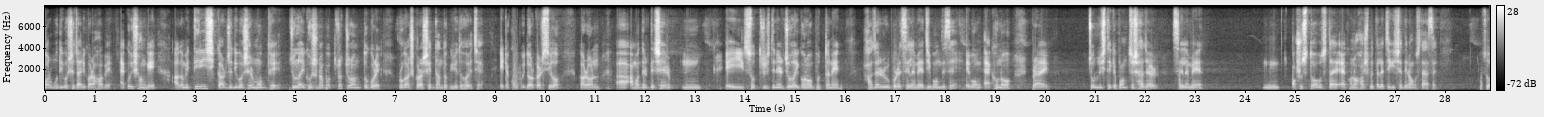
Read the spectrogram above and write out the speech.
কর্মদিবসে জারি করা হবে। একই সঙ্গে আগামী তিরিশ কার্যদিবসের মধ্যে জুলাই ঘোষণাপত্র চূড়ান্ত করে প্রকাশ করার সিদ্ধান্ত গৃহীত হয়েছে। এটা খুবই দরকার ছিল, কারণ আমাদের দেশের এই ছত্রিশ দিনের জুলাই গণ অভ্যুত্থানে হাজারের উপরে ছেলে মেয়ে জীবন দিছে এবং এখনও প্রায় চল্লিশ থেকে পঞ্চাশ হাজার ছেলে মেয়ে অসুস্থ অবস্থায় এখনও হসপিটালে চিকিৎসাধীন অবস্থায় আছে। সো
